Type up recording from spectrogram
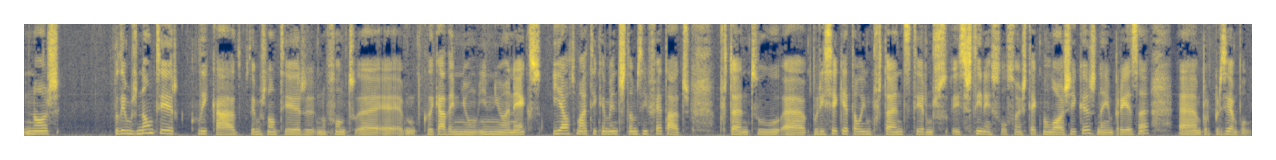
nós podemos não ter clicado, podemos não ter, no fundo, uh, clicado em nenhum, em nenhum anexo e automaticamente estamos infectados. Portanto, uh, por isso é que é tão importante termos, existirem soluções tecnológicas na empresa, porque, por exemplo,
